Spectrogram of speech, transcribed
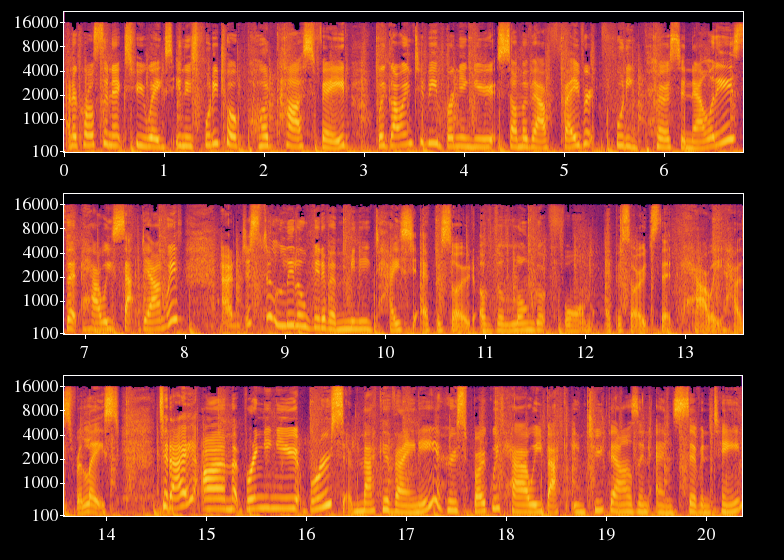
And across the next few weeks in this Footy Talk podcast feed, we're going to be bringing you some of our favourite footy personalities that Howie sat down with and just a little bit of a mini taste episode of the longer form episodes that Howie has released. Today, I'm bringing you Bruce McAvaney, who spoke with Howie back in 2017.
